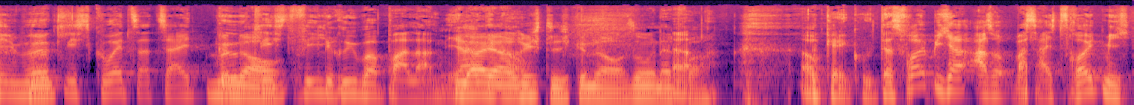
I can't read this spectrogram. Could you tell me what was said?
in möglichst kurzer Zeit genau. möglichst viel rüberballern. Ja, ja, genau. ja, richtig, genau, so in etwa. Ja. Okay, gut. Das freut mich ja, also was heißt freut mich?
